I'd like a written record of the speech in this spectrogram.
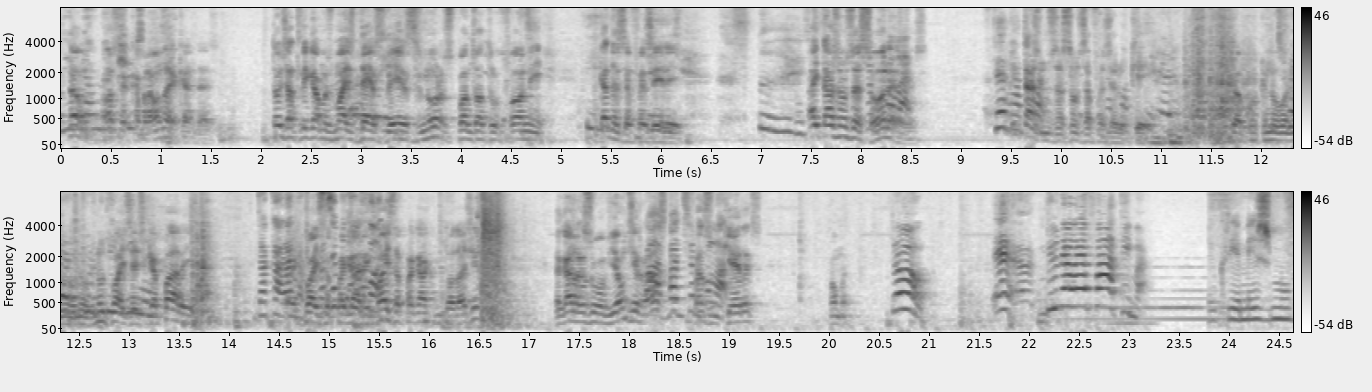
então, nossa Cabral, onde é que andas? Então já te ligamos mais de 10 vezes, não respondes ao telefone. O que andas a fazer aí? Aí estás nos Açores. E estás nos Açores a fazer o quê? Porque não, não, não, não te vais a escapar aí. Vais a pagar, vais a pagar como toda a gente. Agarras o avião, desarrasca, faz o que queres. Toma. Estou! É, Leonel é a Fátima. Eu queria mesmo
